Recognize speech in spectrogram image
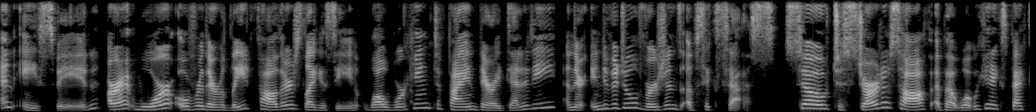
and Ace Spade, are at war over their late father's legacy while working to find their identity and their individual versions of success. So, to start us off about what we can expect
